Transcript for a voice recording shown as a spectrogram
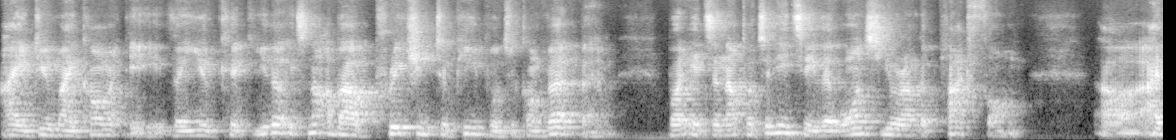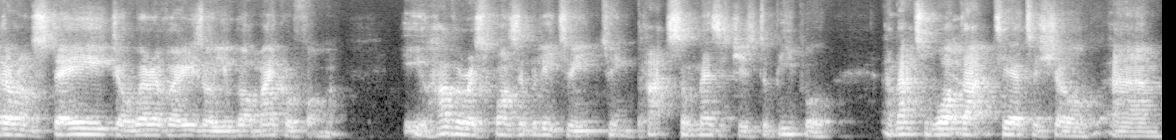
I do my comedy, that you could, you know, it's not about preaching to people to convert them, but it's an opportunity that once you're on the platform, uh, either on stage or wherever it is, or you've got a microphone, you have a responsibility to, to impart some messages to people and that's what that theater show um,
